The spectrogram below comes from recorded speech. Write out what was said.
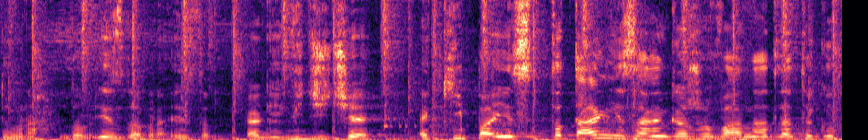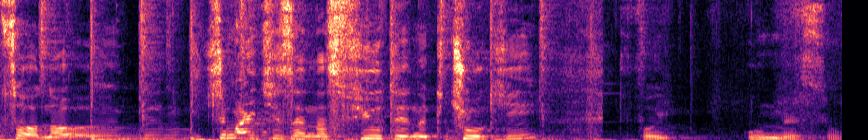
Dobra, do, jest dobra, jest dobra. Jak widzicie, ekipa jest totalnie zaangażowana, dlatego co? No, trzymajcie za nas fiuty, no, kciuki. Twój umysł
